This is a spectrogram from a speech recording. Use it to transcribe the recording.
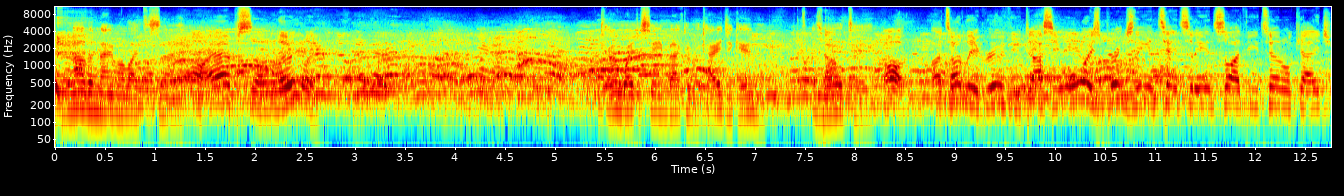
Another name I like to say. Oh, absolutely. Can't wait to see him back in the cage again as well, T. Oh, I totally agree with you. Darcy always brings the intensity inside the Eternal Cage.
